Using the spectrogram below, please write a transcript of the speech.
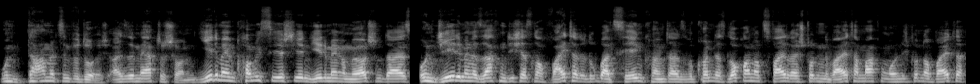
Und damit sind wir durch. Also merkt ihr schon, jede Menge Comics hier stehen, jede Menge Merchandise und jede Menge Sachen, die ich jetzt noch weiter darüber erzählen könnte. Also wir können das locker noch zwei, drei Stunden weitermachen und ich könnte noch weiter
